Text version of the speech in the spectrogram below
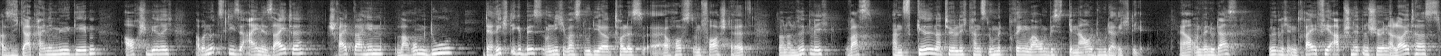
also sich gar keine Mühe geben, auch schwierig, aber nutzt diese eine Seite, Schreib dahin, warum du der Richtige bist und nicht, was du dir Tolles äh, erhoffst und vorstellst, sondern wirklich, was an Skill natürlich kannst du mitbringen, warum bist genau du der Richtige. Ja, und wenn du das wirklich in drei, vier Abschnitten schön erläuterst,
